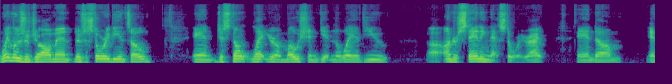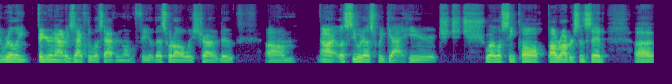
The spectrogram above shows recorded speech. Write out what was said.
Win, lose, or draw, man. There's a story being told, and just don't let your emotion get in the way of you uh, understanding that story, right? And um, and really figuring out exactly what's happening on the field. That's what I always try to do. Um, all right, let's see what else we got here. Well, let's see. Paul Paul Robertson said uh,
